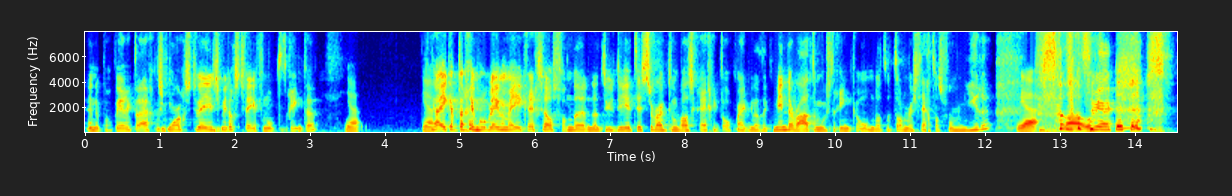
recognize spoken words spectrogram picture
En dan probeer ik er eigenlijk s morgens twee en s middags twee van op te drinken. Ja. Ja. ja. ik heb daar geen problemen mee. Ik kreeg zelfs van de natuurdiëtiste waar ik toen was, kreeg ik de opmerking dat ik minder water moest drinken, omdat het dan weer slecht was voor mijn nieren. Ja, dus dat was weer...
